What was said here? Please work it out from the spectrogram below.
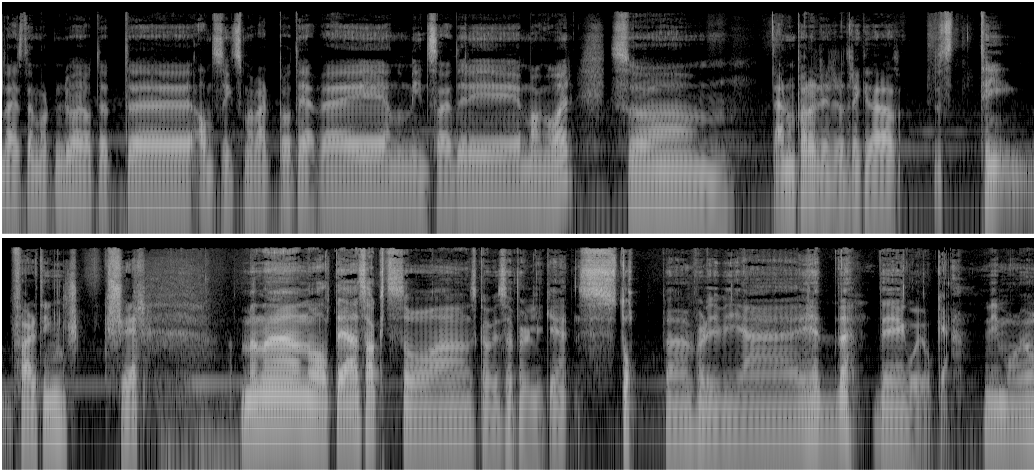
deg, Sten Morten. Du har jo hatt et uh, ansikt som har vært på TV gjennom Insider i mange år. Så um, det er noen paralleller å trekke der, altså. Ting, fæle ting skjer. Men uh, når alt det er sagt, så uh, skal vi selvfølgelig ikke stoppe fordi vi er redde. Det går jo ikke. Vi må jo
